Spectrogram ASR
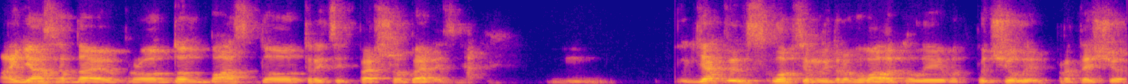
а я згадаю про Донбас до 31 березня. Як ви з хлопцями відреагували, коли от почули про те, що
